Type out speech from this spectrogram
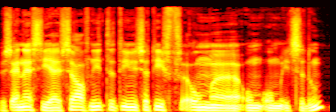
Dus NS die heeft zelf niet het initiatief om, om, om iets te doen.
